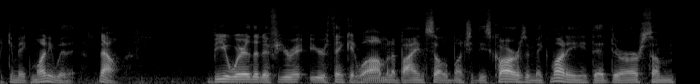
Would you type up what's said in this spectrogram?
You can make money with it. Now, be aware that if you're you're thinking, well, I'm going to buy and sell a bunch of these cars and make money, that there are some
